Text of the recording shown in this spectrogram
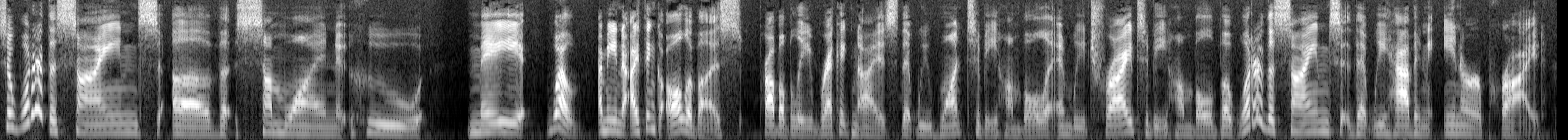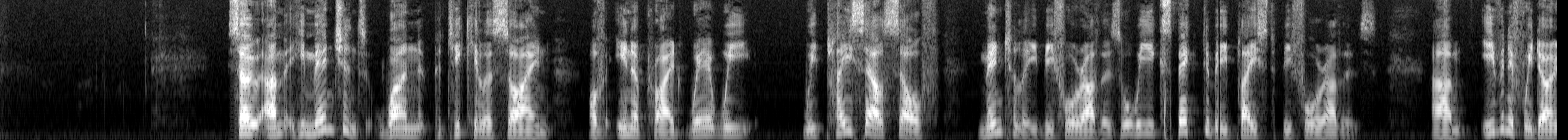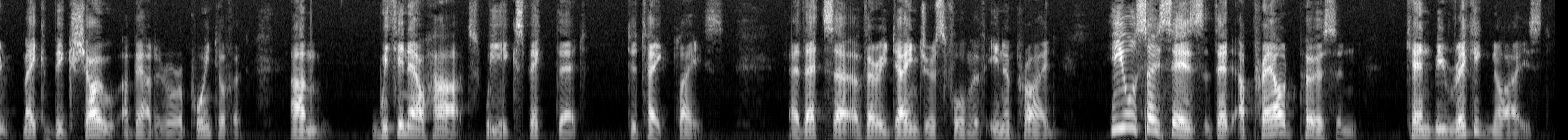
So, what are the signs of someone who may, well, I mean, I think all of us probably recognize that we want to be humble and we try to be humble, but what are the signs that we have an inner pride? So, um, he mentions one particular sign of inner pride where we we place ourselves mentally before others, or we expect to be placed before others um, even if we don't make a big show about it or a point of it, um, within our hearts, we expect that to take place. Uh, that's a, a, very dangerous form of inner pride. He also says that a proud person can be recognized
